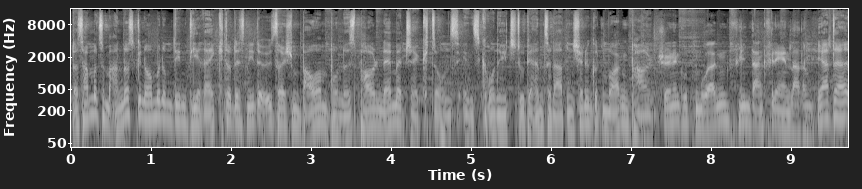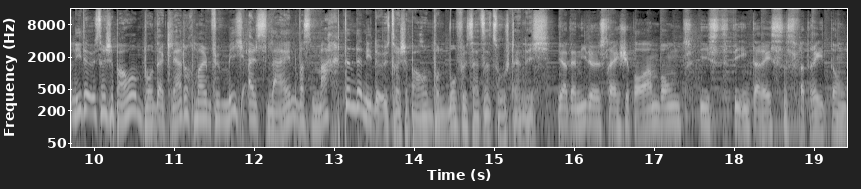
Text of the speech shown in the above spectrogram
Das haben wir zum Anlass genommen, um den Direktor des Niederösterreichischen Bauernbundes, Paul Nemeczek, zu uns ins Krone Hit Studio einzuladen. Schönen guten Morgen, Paul. Schönen guten Morgen, vielen Dank für die Einladung. Ja, der Niederösterreichische Bauernbund, erklär doch mal für mich als Laien, was macht denn der Niederösterreichische Bauernbund? Wofür seid ihr zuständig? Ja, der Niederösterreichische Bauernbund ist die Interessensvertretung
